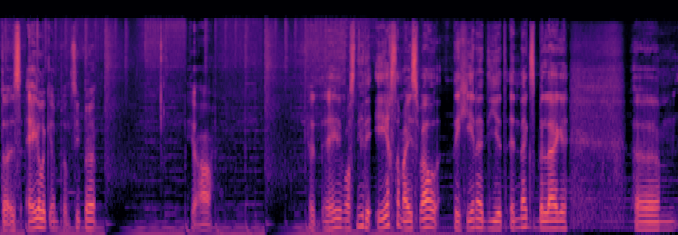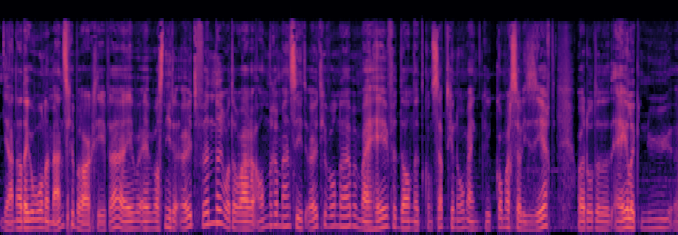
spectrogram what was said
dat is eigenlijk in principe, ja, hij was niet de eerste, maar hij is wel degene die het indexbeleggen um, ja, naar de gewone mens gebracht heeft. Hè. Hij, hij, was niet de uitvinder, want er waren andere mensen die het uitgevonden hebben, maar hij heeft dan het concept genomen en gecommercialiseerd, waardoor dat het eigenlijk nu uh,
